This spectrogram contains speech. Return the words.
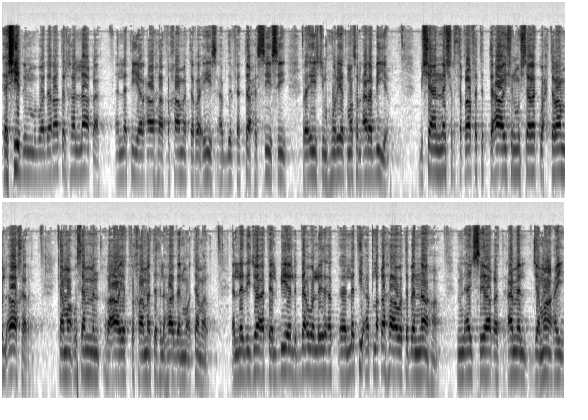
أشيد بالمبادرات الخلاقة التي يرعاها فخامة الرئيس عبد الفتاح السيسي رئيس جمهورية مصر العربية بشأن نشر ثقافة التعايش المشترك واحترام الآخر كما أثمن رعاية فخامته لهذا المؤتمر الذي جاء تلبية للدعوة التي أطلقها وتبناها من أجل صياغة عمل جماعي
